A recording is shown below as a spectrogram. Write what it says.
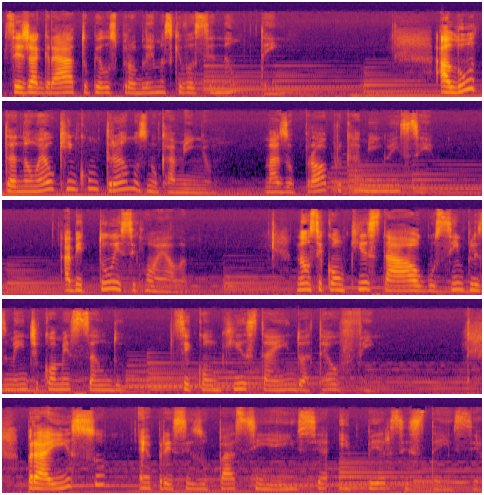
seja grato pelos problemas que você não tem. A luta não é o que encontramos no caminho, mas o próprio caminho em si. Habitue-se com ela. Não se conquista algo simplesmente começando, se conquista indo até o fim. Para isso é preciso paciência e persistência.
